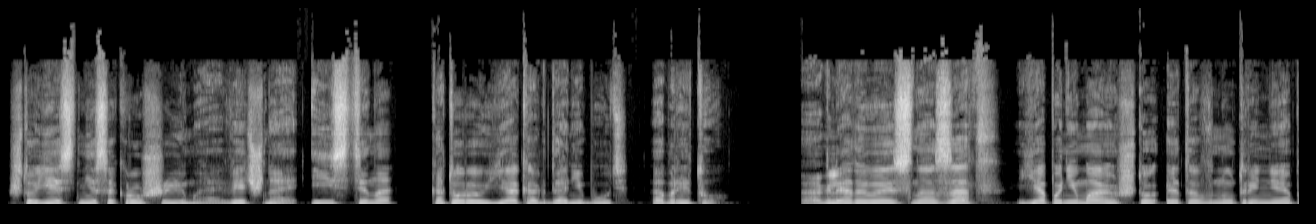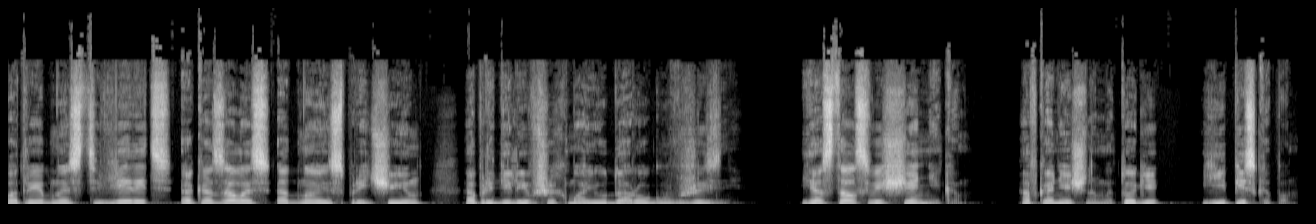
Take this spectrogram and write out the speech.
что есть несокрушимая вечная истина, которую я когда-нибудь обрету. Оглядываясь назад, я понимаю, что эта внутренняя потребность верить оказалась одной из причин, определивших мою дорогу в жизни. Я стал священником, а в конечном итоге епископом.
